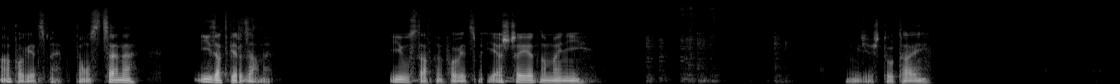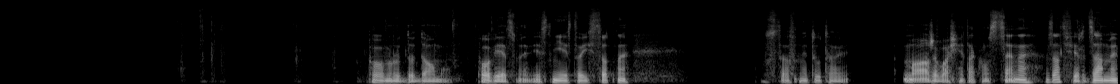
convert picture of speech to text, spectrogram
a powiedzmy, tą scenę i zatwierdzamy. I ustawmy powiedzmy jeszcze jedno menu. Gdzieś tutaj. Powrót do domu. Powiedzmy, jest, nie jest to istotne. Ustawmy tutaj może właśnie taką scenę, zatwierdzamy.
